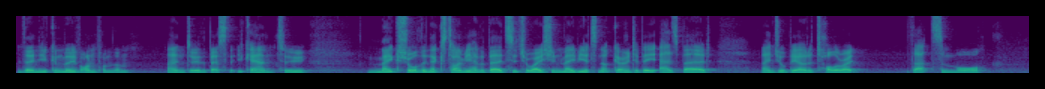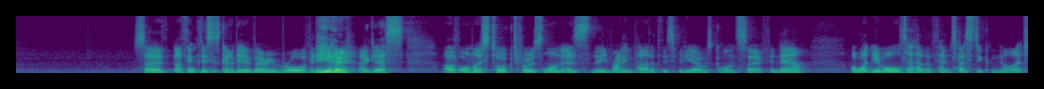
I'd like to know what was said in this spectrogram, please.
then you can move on from them and do the best that you can to make sure the next time you have a bad situation, maybe it's not going to be as bad and you'll be able to tolerate that some more. So I think this is going to be a very raw video, I guess. I've almost talked for as long as the running part of this video was gone. So for now, I want you all to have a fantastic night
